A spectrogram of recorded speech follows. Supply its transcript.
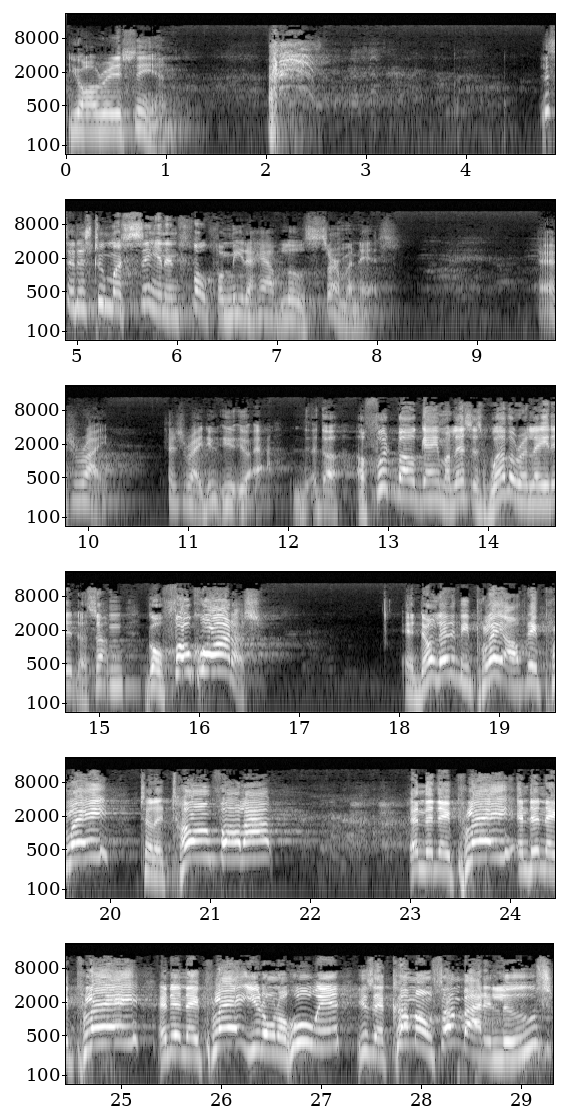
You already sinned. Listen, there's too much sin in folk for me to have little sermonettes. That's right. That's right. You, you, you, uh, the, a football game, unless it's weather related or something, go four quarters. And don't let it be playoff. They play till their tongue fall out. And then they play, and then they play, and then they play. You don't know who win. You say, come on, somebody lose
